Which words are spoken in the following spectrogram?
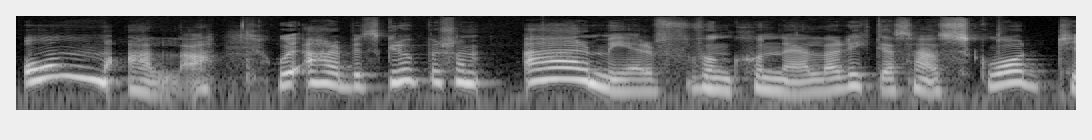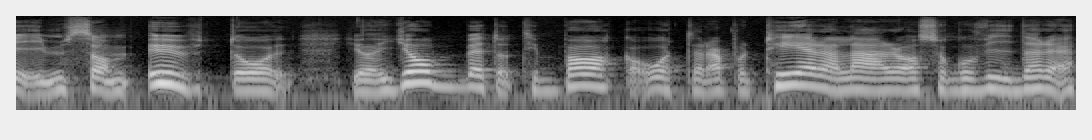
om alla. Och i arbetsgrupper som är mer funktionella, riktiga sådana här squad teams som ut och gör jobbet och tillbaka, återrapportera, lära oss och gå vidare.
